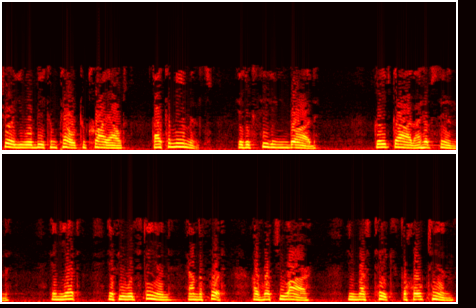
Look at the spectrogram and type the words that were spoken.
sure you will be compelled to cry out, Thy commandments is exceeding broad. Great God, I have sinned. And yet, if you would stand on the foot of what you are, you must take the whole ten,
